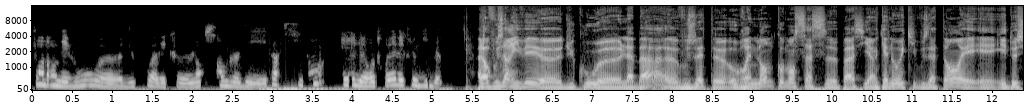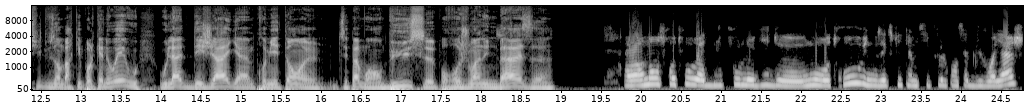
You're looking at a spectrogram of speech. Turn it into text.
point de rendez-vous euh, du coup avec euh, l'ensemble des participants et le retrouver avec le guide. Alors vous arrivez du coup là-bas, vous êtes au Groenland, comment ça se passe? Il y a un canoë qui vous attend et, et- et de suite vous embarquez pour le canoë ou, ou là déjà il y a un premier temps, je sais pas moi, en bus pour rejoindre une base? Alors non, on se retrouve, du coup, le guide nous retrouve, il nous explique un petit peu le concept du voyage.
